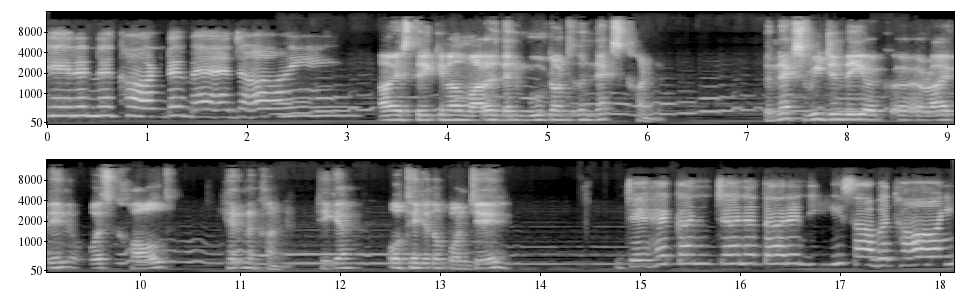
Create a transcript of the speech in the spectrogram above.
हिरन खांड में जाई ਹਾਂ ਇਸ ਤਰੀਕੇ ਨਾਲ ਮਹਾਰਾਜ then moved on to the next khand the next region they uh, arrived in was called hirnakhand ਠੀਕ ਹੈ ਉੱਥੇ ਜਦੋਂ ਪਹੁੰਚੇ जह कंचन तरनी सब थाई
